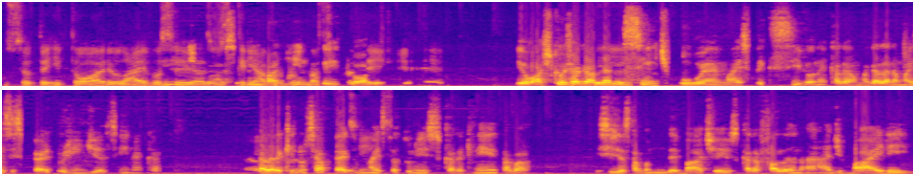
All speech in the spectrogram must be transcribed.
no seu território lá e você Sim, às vezes criava pra o se território. proteger. Eu acho que hoje a galera, Sim. assim, tipo, é mais flexível, né, cara? É Uma galera mais esperta hoje em dia, assim, né, cara? Galera que não se apega Sim. mais tanto nisso, cara. Que nem tava. Esses dias tava num debate aí, os caras falando ah, de baile,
